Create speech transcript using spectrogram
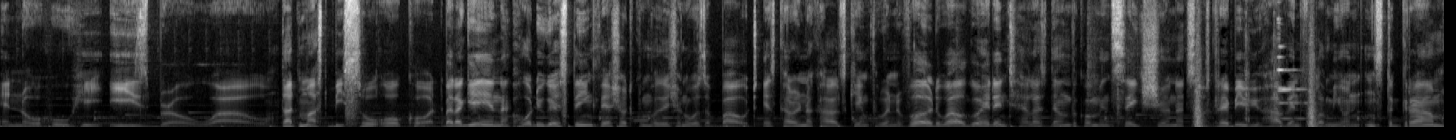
and know who he is bro. Wow. That must be so awkward. But again what do you guys think their short conversation was about? As Karina Calz came through and revealed well go ahead and tell us down in the comment section. Subscribe if you haven't. Follow me on Instagram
